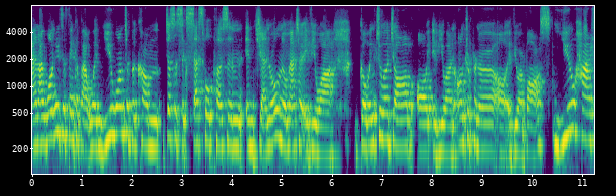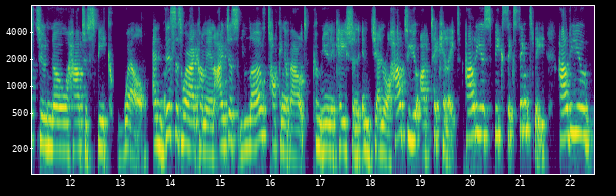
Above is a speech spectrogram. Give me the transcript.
And I want you to think about when you want to become just a successful person in general, no matter if you are going to a job or if you are an entrepreneur or if you are a boss, you have to know how to speak well. And this is where I come in. I just love talking about communication in general. How do you articulate? How do you speak succinctly? How do you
